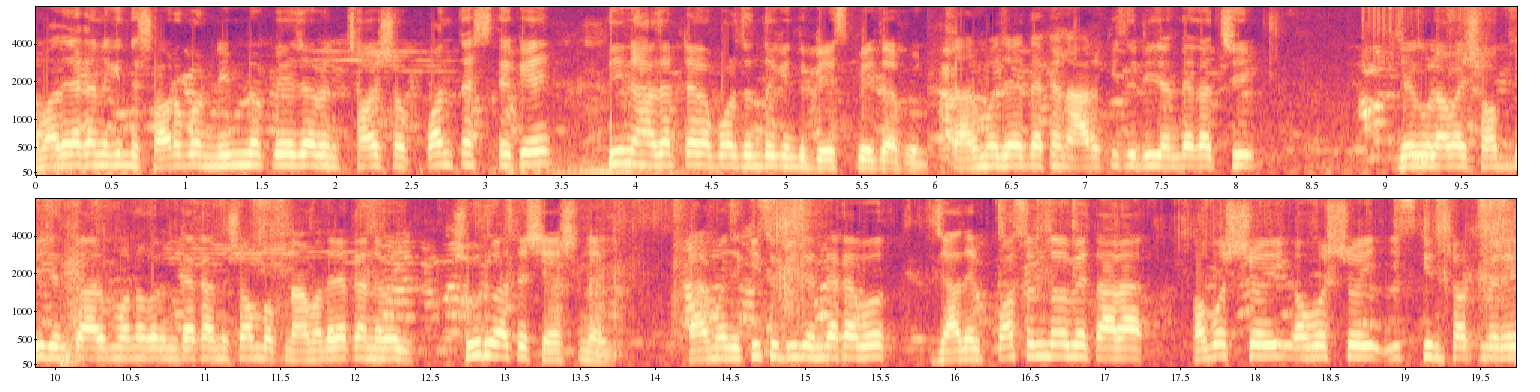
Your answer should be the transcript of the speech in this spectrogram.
আমাদের এখানে কিন্তু সর্বনিম্ন পেয়ে যাবেন ছয়শো পঞ্চাশ থেকে তিন হাজার টাকা পর্যন্ত কিন্তু ড্রেস পেয়ে যাবেন। তার মধ্যে দেখেন আরও কিছু ডিজাইন দেখাচ্ছি। যেগুলো ভাই সব ডিজাইন তো আর মনে করেন দেখানো সম্ভব না। আমাদের এখানে ভাই শুরু হাতে শেষ নাই। তার মধ্যে কিছু ডিজাইন দেখাবো। যাদের পছন্দ হবে তারা অবশ্যই অবশ্যই স্ক্রিনশট মেরে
